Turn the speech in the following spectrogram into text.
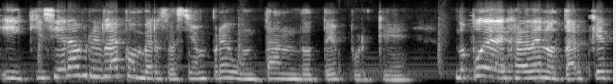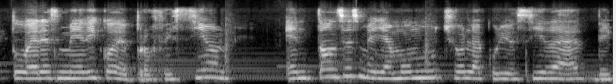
y quisiera abrir la conversación preguntándote porque no pude dejar de notar que tú eres médico de profesión. Entonces me llamó mucho la curiosidad de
